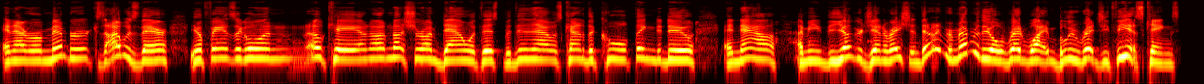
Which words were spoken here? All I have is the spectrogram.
And I remember, cause I was there, you know, fans are going, okay, I'm not, I'm not sure I'm down with this, but then that was kind of the cool thing to do. And now, I mean, the younger generation, they don't even remember the old red, white, and blue Reggie Theus Kings.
